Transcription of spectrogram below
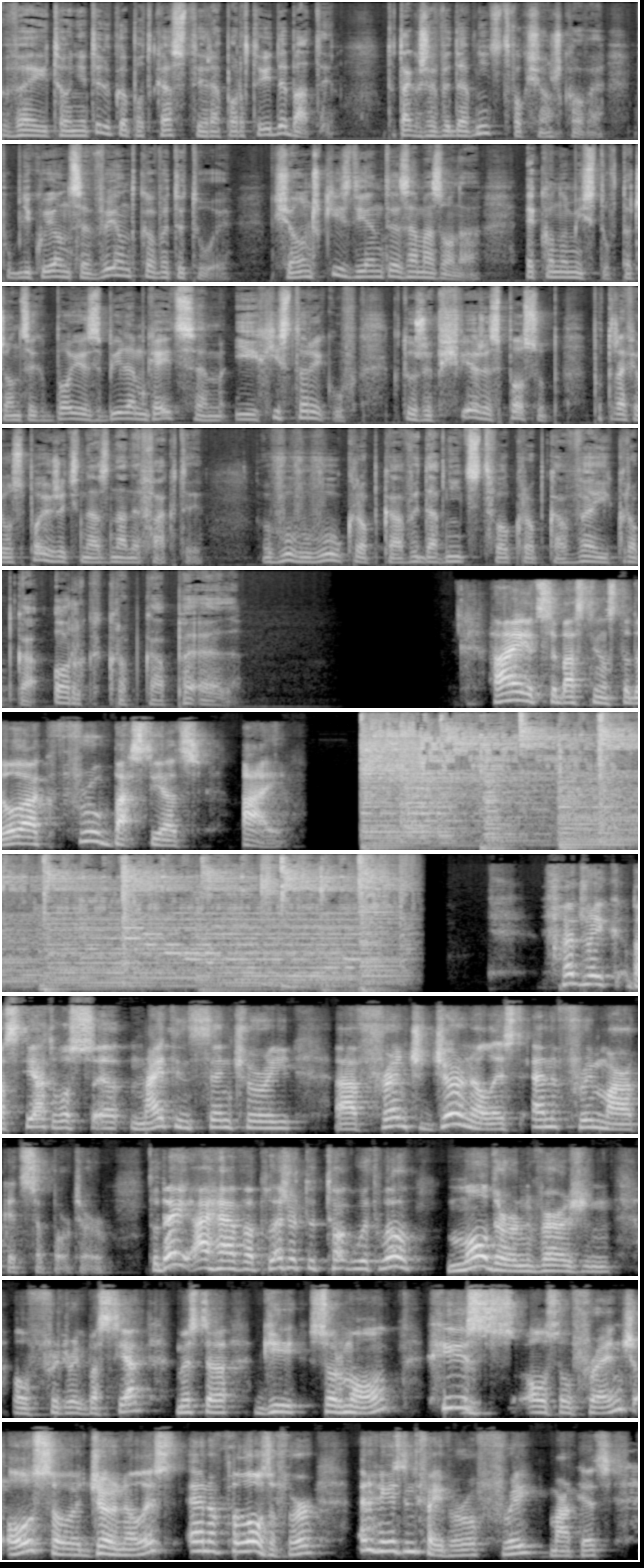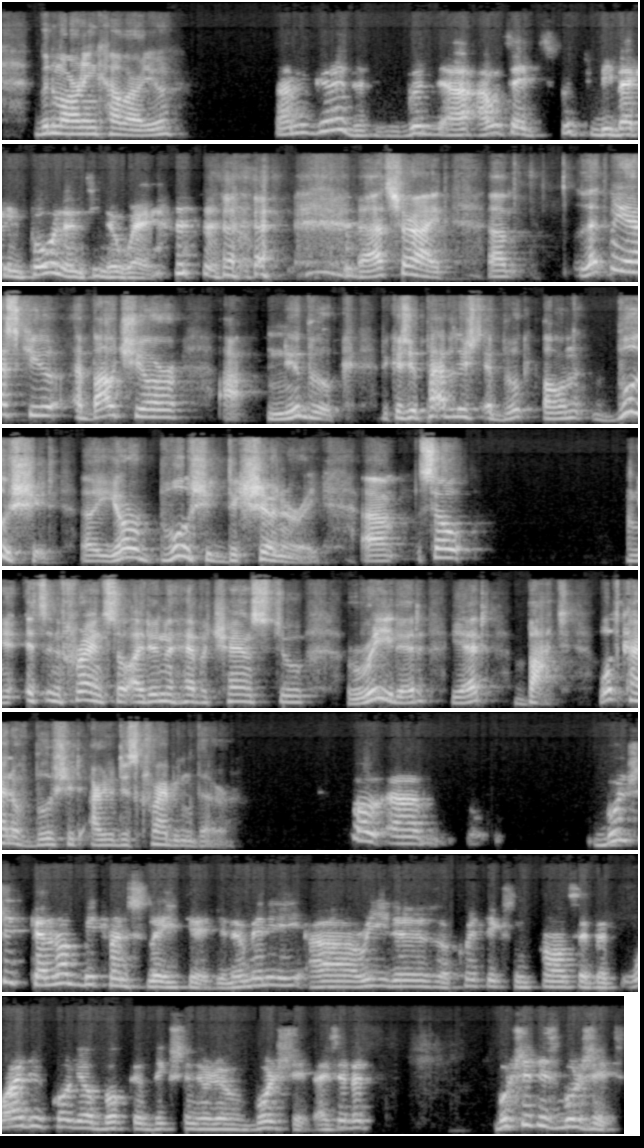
Wej to nie tylko podcasty, raporty i debaty. To także wydawnictwo książkowe, publikujące wyjątkowe tytuły. Książki zdjęte z Amazona, ekonomistów toczących boje z Billem Gatesem i historyków, którzy w świeży sposób potrafią spojrzeć na znane fakty. www.wydawnictwo.wej.org.pl Hi, it's Sebastian Stadolak through Bastiat's Eye. Frederick Bastiat was a 19th century uh, French journalist and free market supporter. Today, I have a pleasure to talk with, well, modern version of Frederick Bastiat, Mr. Guy Sorman. He is also French, also a journalist and a philosopher, and he is in favor of free markets. Good morning. How are you? I'm good. Good. Uh, I would say it's good to be back in Poland in a way. That's right. Um, let me ask you about your uh, new book because you published a book on bullshit, uh, your bullshit dictionary. Um, so it's in French, so I didn't have a chance to read it yet. But what kind of bullshit are you describing there? Well, um, bullshit cannot be translated. You know, many uh, readers or critics in France say, "But why do you call your book a dictionary of bullshit?" I said, "But bullshit is bullshit."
